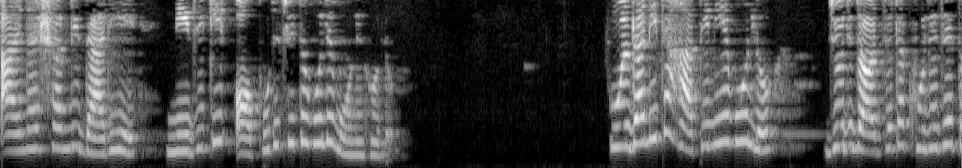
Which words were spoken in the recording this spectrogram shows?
আয়নার সামনে দাঁড়িয়ে নিজেকে অপরিচিত বলে মনে হলো। ফুলদানিটা হাতে নিয়ে বলল যদি দরজাটা খুলে যেত,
